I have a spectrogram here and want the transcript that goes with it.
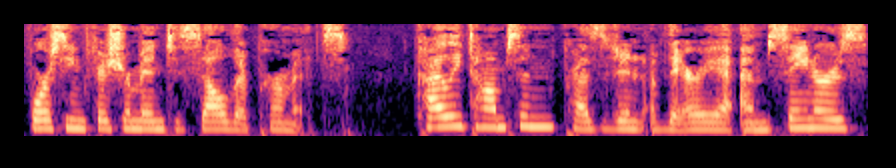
forcing fishermen to sell their permits. Kylie Thompson, president of the area M. Seiners,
